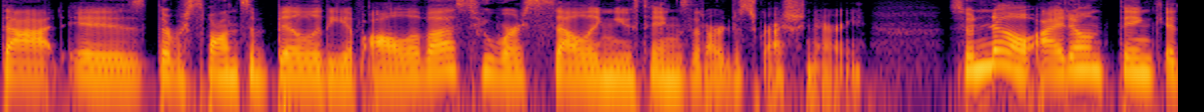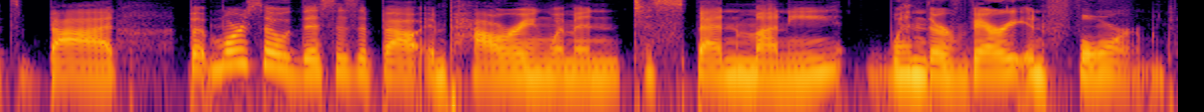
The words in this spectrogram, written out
that is the responsibility of all of us who are selling you things that are discretionary. So, no, I don't think it's bad. But more so, this is about empowering women to spend money when they're very informed.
